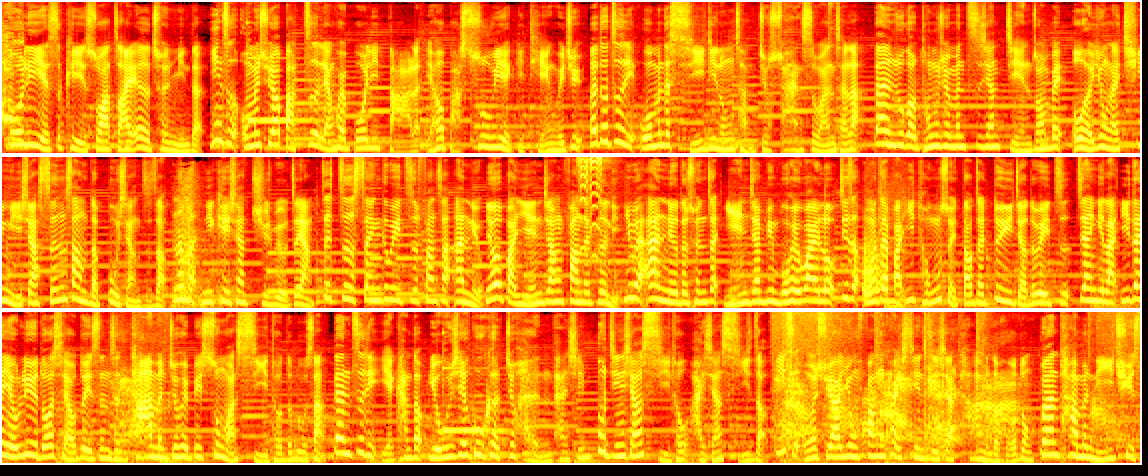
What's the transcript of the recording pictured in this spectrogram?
玻璃也是可以刷灾厄村民的。因此，我们需要把这两块玻璃打了，然后把树叶给填回去。来到这里，我们的洗衣机农场就算是完成了。但如果同学们只想捡装备，偶尔用来清理一下身上的不祥之兆，那么你可以像 G 六这样，在这三个位置放上按钮，然后把岩浆放在这里。因为按钮的存在，岩浆并不会外漏。接着，我们再把一桶水倒在对角的位置，这样。一来，一旦有掠夺小队生成，他们就会被送往洗头的路上。但这里也看到有一些顾客就很贪心，不仅想洗头，还想洗澡。因此，我们需要用方块限制一下他们的活动，不然他们离去时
